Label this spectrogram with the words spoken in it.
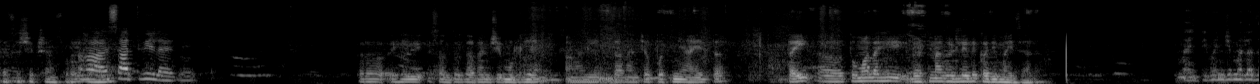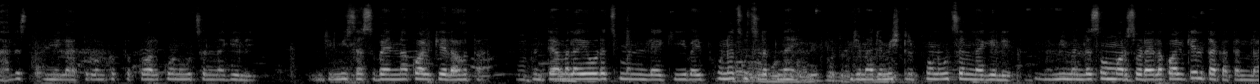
त्याचं शिक्षण सुरू हा सातवीला आहे तो. तर ही संतोष दादांची मुलगी आहे आणि दादांच्या पत्नी आहेत. तर ताई अ, तुम्हाला ही घटना घडलेली कधी माहीत झालं? माहिती म्हणजे मला झालंच नाही. मी लातूरून फक्त कॉल कोण उचलला गेले. म्हणजे मी सासूबाईंना कॉल केला होता. पण त्या मला एवढंच म्हणल्या की बाई फोनच उचलत नाही. म्हणजे माझे मिस्टर फोन उचलला गेले. मग मी म्हणलं सोमवार सोडायला कॉल केलता का त्यांना?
